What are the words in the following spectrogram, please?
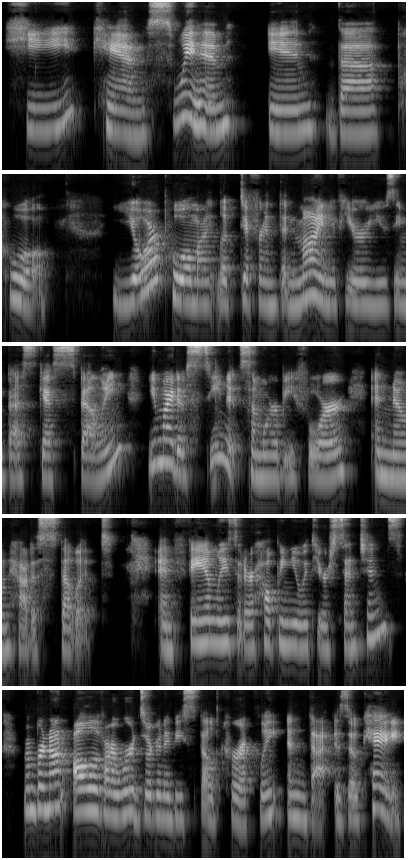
He can swim in the pool. Your pool might look different than mine if you're using best guess spelling. You might have seen it somewhere before and known how to spell it. And families that are helping you with your sentence, remember not all of our words are going to be spelled correctly, and that is okay.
